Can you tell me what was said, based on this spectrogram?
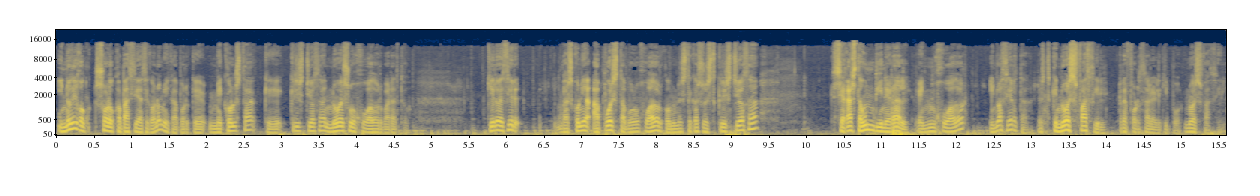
Y no digo solo capacidad económica, porque me consta que Cristioza no es un jugador barato. Quiero decir, Vasconia apuesta por un jugador, como en este caso es Cristioza, se gasta un dineral en un jugador y no acierta. Es que no es fácil reforzar el equipo, no es fácil.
